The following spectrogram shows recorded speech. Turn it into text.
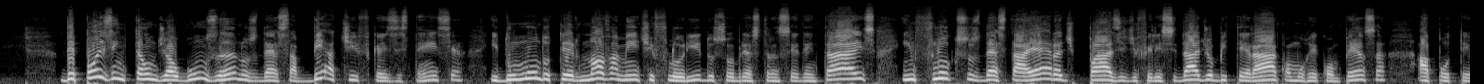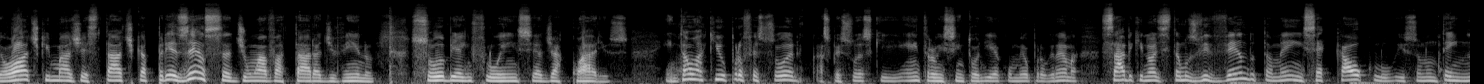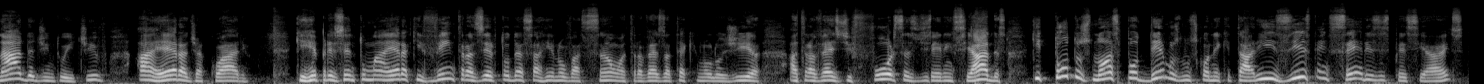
Depois então de alguns anos dessa beatífica existência e do mundo ter novamente florido sobre as transcendentais, influxos desta era de paz e de felicidade obterá como recompensa a apoteótica e majestática presença de um avatar divino sob a influência de Aquários então aqui o professor, as pessoas que entram em sintonia com o meu programa, sabe que nós estamos vivendo também, isso é cálculo, isso não tem nada de intuitivo, a era de aquário, que representa uma era que vem trazer toda essa renovação através da tecnologia, através de forças diferenciadas, que todos nós podemos nos conectar. E existem seres especiais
